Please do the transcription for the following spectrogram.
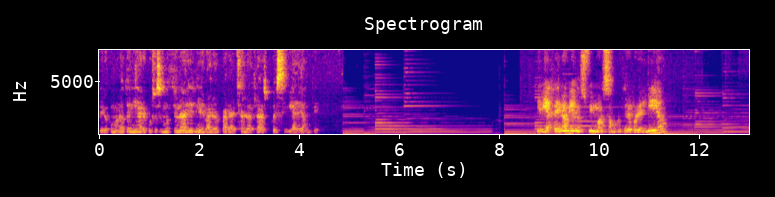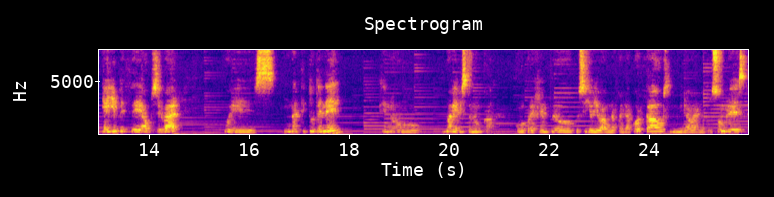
pero como no tenía recursos emocionales ni el valor para echarlo atrás, pues seguí adelante. De viaje de novio nos fuimos a un crucero por el Nilo. Y ahí empecé a observar pues una actitud en él que no, no había visto nunca. Como por ejemplo pues si yo llevaba una falda corta o si me miraba en otros hombres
